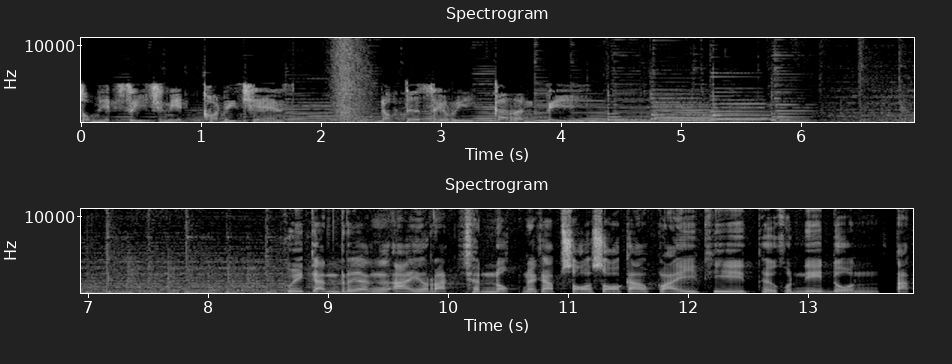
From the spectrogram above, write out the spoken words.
สมเห็ด4ชนิดคอดิเชนส์ดรเสรีการันตี คุยกันเรื่องไอรักชนกนะครับ สสก้าวไกลที่เธอคนนี้โดนตัด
